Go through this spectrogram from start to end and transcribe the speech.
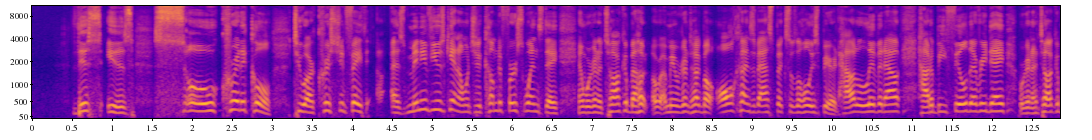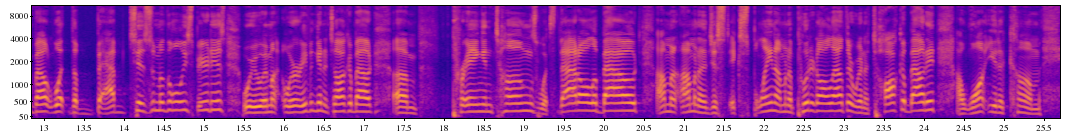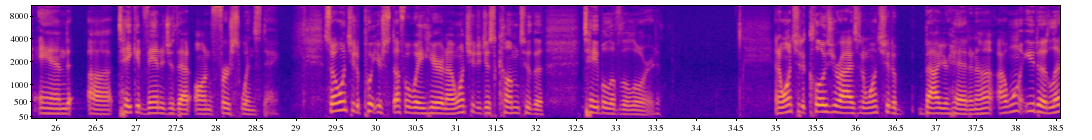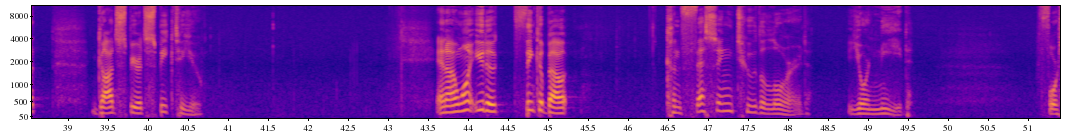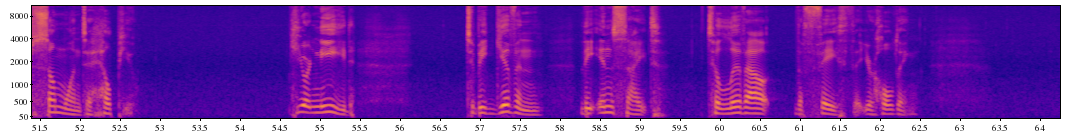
This is so critical to our Christian faith. As many of you as can, I want you to come to First Wednesday, and we're going to talk about. I mean, we're going to talk about all kinds of aspects of the Holy Spirit, how to live it out, how to be filled every day. We're going to talk about what the baptism of the Holy Spirit is. We're, even going to talk about. Um, praying in tongues. What's that all about? I'm gonna, I'm gonna just explain. I'm gonna put it all out there. We're gonna talk about it. I want you to come and uh, take advantage of that on First Wednesday. So I want you to put your stuff away here and I want you to just come to the table of the Lord. And I want you to close your eyes and I want you to bow your head and I, I want you to let God's Spirit speak to you. And I want you to think about confessing to the Lord your need for someone to help you, your need to be given the insight to live out the faith that you're holding.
